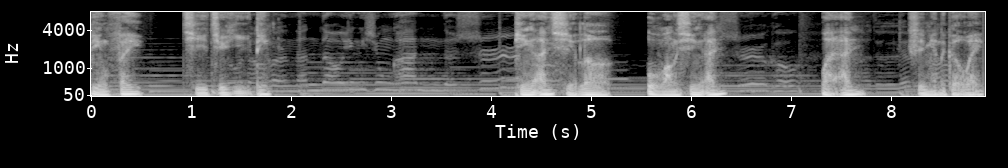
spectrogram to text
并非棋局已定，平安喜乐，勿忘心安。晚安，失眠的各位。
